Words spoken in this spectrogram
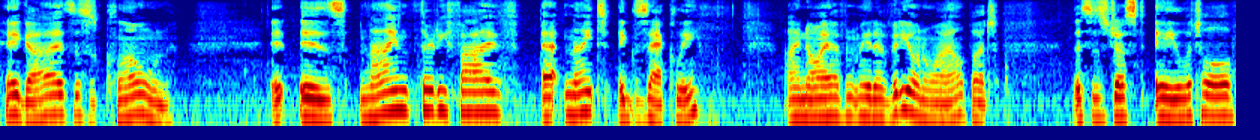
Hey guys, this is Clone. It is 9:35 at night exactly. I know I haven't made a video in a while, but this is just a little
